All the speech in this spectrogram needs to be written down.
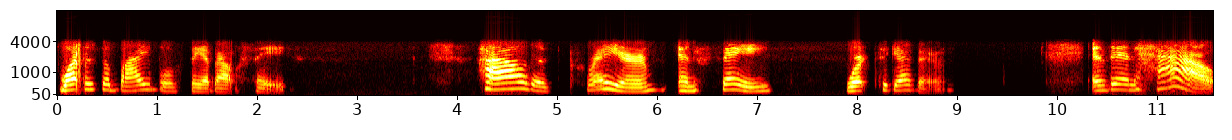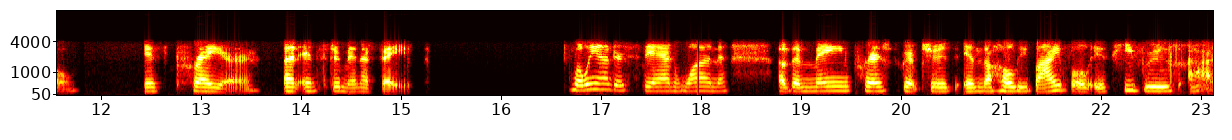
What does the Bible say about faith? How does prayer and faith work together? And then, how is prayer an instrument of faith? Well, we understand one of the main prayer scriptures in the Holy Bible is Hebrews uh,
